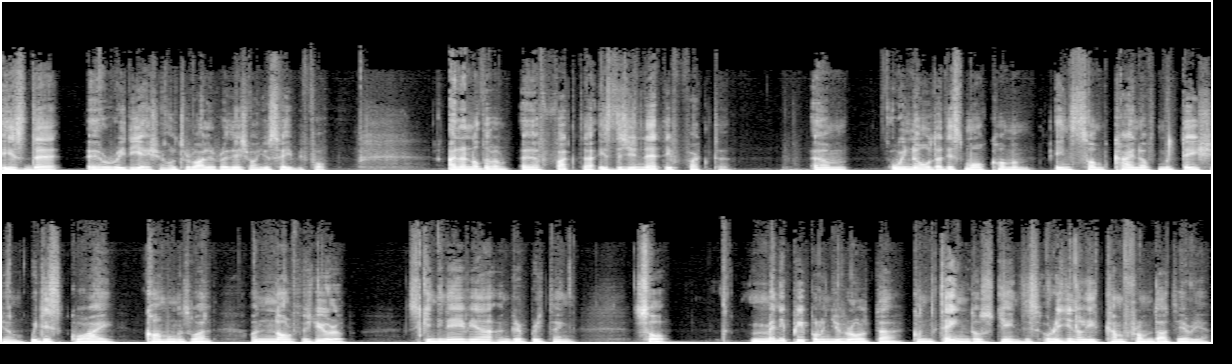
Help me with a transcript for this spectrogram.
is the uh, radiation, ultraviolet radiation, you say before. And another uh, factor is the genetic factor. Um, we know that it's more common in some kind of mutation, which is quite common as well on North Europe, Scandinavia, and Great Britain. So many people in Gibraltar contain those genes. It's originally come from that area.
